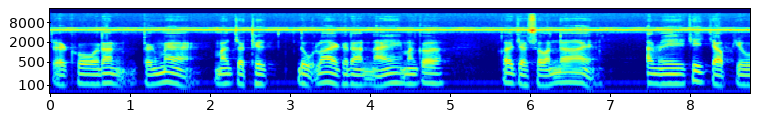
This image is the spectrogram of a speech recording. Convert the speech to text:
แต่โคนั่นถึงแม่มันจะถึกดุร้ายขนาดไหน มันก็ก็จะสอนได้มันมีที่จับอยู่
